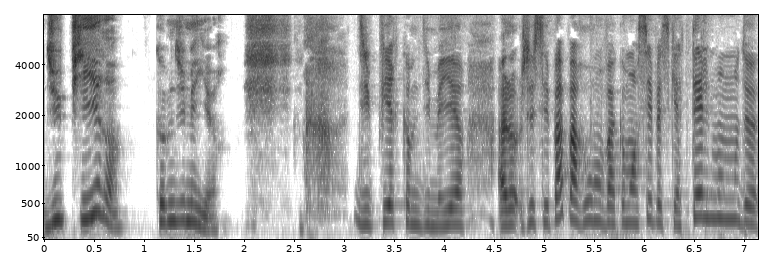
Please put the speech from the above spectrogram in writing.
du pire comme du meilleur. du pire comme du meilleur. Alors, je sais pas par où on va commencer parce qu'il y a tellement de.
